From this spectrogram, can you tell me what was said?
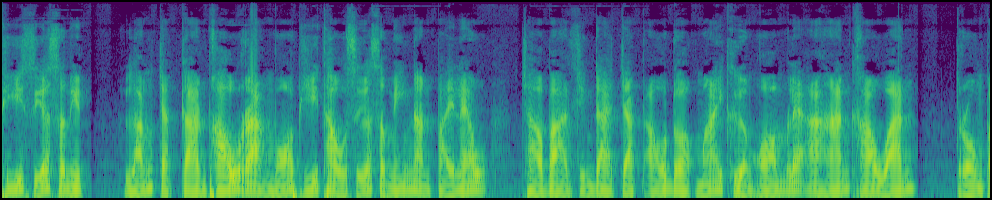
ผีเสียสนิท หลังจัดการเผาร่างหมอผีเท่าเสือสมิงนั่นไปแล้ว ชาวบ้านจึงได้จัดเอาดอกไม้เครื่องหอมและอาหารคาวหวาน ตรงไป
